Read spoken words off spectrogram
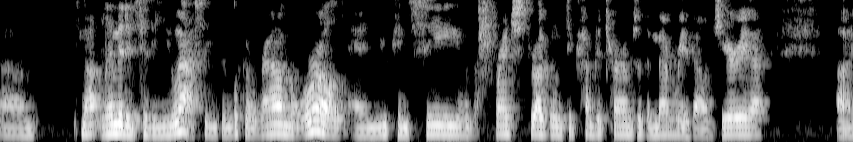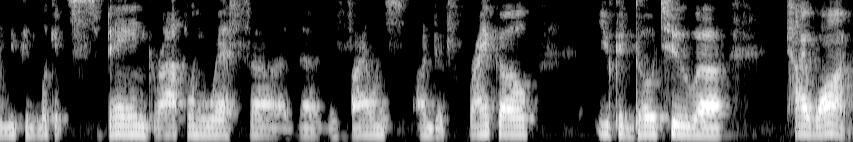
um, is not limited to the U.S. So you can look around the world and you can see you know, the French struggling to come to terms with the memory of Algeria. Uh, you can look at Spain grappling with uh, the, the, violence under Franco you could go to uh, Taiwan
